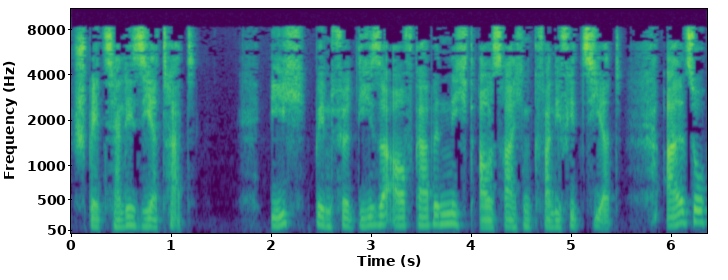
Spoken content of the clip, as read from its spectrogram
spezialisiert hat. Ich bin für diese Aufgabe nicht ausreichend qualifiziert. Also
